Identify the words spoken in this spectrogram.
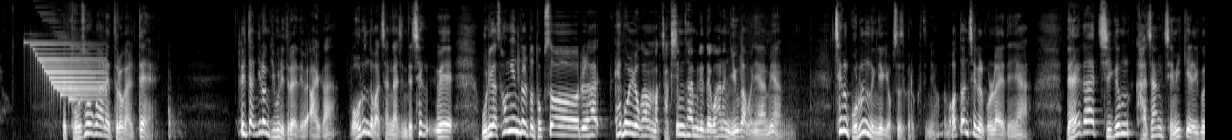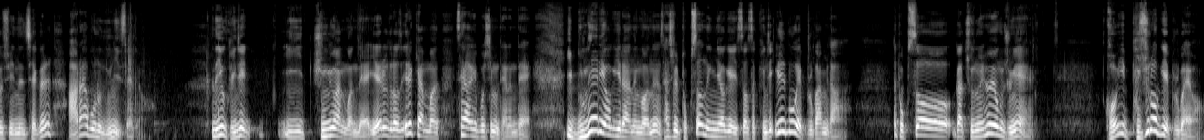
도서관에 들어갈 때 일단 이런 기분이 들어야 돼요. 아이가 어른도 마찬가지인데 책 왜 우리가 성인들도 독서를 하- 해보려고 하면 막 작심삼일이 되고 하는 이유가 뭐냐면 책을 고르는 능력이 없어서 그렇거든요. 어떤 책을 골라야 되냐? 내가 지금 가장 재밌게 읽을 수 있는 책을 알아보는 눈이 있어야 돼요. 근데 이건 굉장히 이 중요한 건데 예를 들어서 이렇게 한번 생각해 보시면 되는데 이 문해력이라는 거는 사실 독서 능력에 있어서 굉장히 일부에 불과합니다. 독서가 주는 효용 중에 거의 부스러기에 불과해요.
